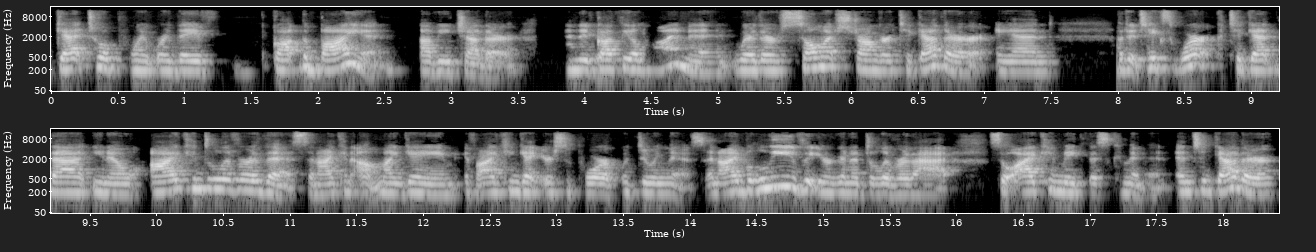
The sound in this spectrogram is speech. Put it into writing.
get to a point where they've got the buy-in of each other and they've got the alignment where they're so much stronger together and but it takes work to get that you know i can deliver this and i can up my game if i can get your support with doing this. And i believe that you're going to deliver that so i can make this commitment. And together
